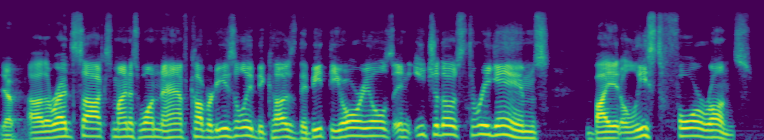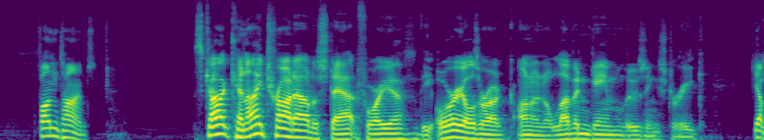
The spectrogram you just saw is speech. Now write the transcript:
Yep. Uh, the Red Sox minus one and a half covered easily because they beat the Orioles in each of those three games by at least four runs. Fun times. Scott, can I trot out a stat for you? The Orioles are on an 11 game losing streak. Yep.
